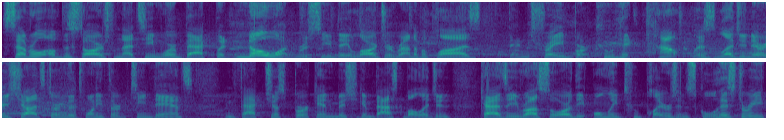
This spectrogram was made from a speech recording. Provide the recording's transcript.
Several of the stars from that team were back, but no one received a larger round of applause than Trey Burke, who hit countless legendary shots during the 2013 dance. In fact, just Burke and Michigan basketball legend Cazzie Russell are the only two players in school history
